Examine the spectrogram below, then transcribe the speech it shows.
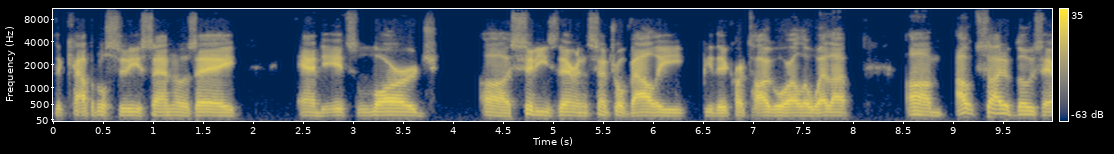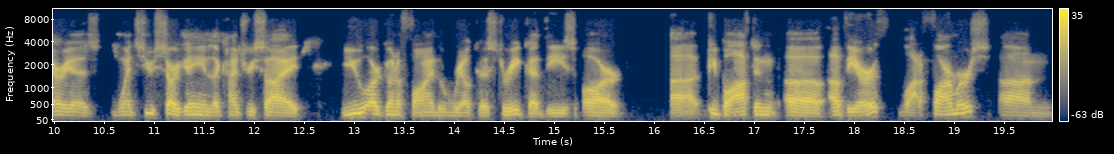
the capital city of San Jose and its large uh, cities there in the Central Valley, be they Cartago or Alajuela. Um, outside of those areas, once you start getting into the countryside, you are going to find the real Costa Rica. These are uh, people often uh, of the earth, a lot of farmers, um,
